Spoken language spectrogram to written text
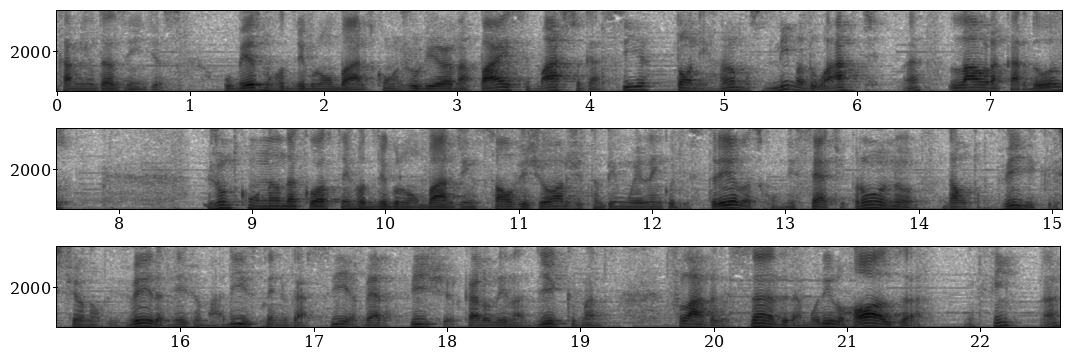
Caminho das Índias, o mesmo Rodrigo Lombardi, com Juliana Paes, Márcio Garcia, Tony Ramos, Lima Duarte, né? Laura Cardoso, junto com Nanda Costa e Rodrigo Lombardi em Salve Jorge, também um elenco de estrelas, com Nissete Bruno, Dalton Vig, Cristiano Oliveira, Nívia Maria, Estênio Garcia, Vera Fischer, Carolina Dickman, Flávia Alessandra, Murilo Rosa, enfim. Né?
